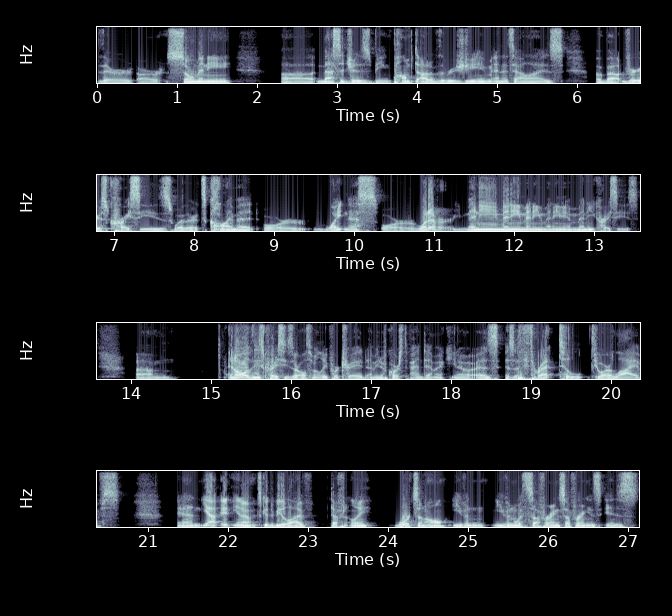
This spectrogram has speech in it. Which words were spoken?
there are so many uh, messages being pumped out of the regime and its allies about various crises, whether it's climate or whiteness or whatever. Many, many, many, many, many crises. Um, and all of these crises are ultimately portrayed. I mean, of course, the pandemic, you know, as as a threat to to our lives. And yeah, it you know, it's good to be alive, definitely, warts and all. Even even with suffering, suffering is is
